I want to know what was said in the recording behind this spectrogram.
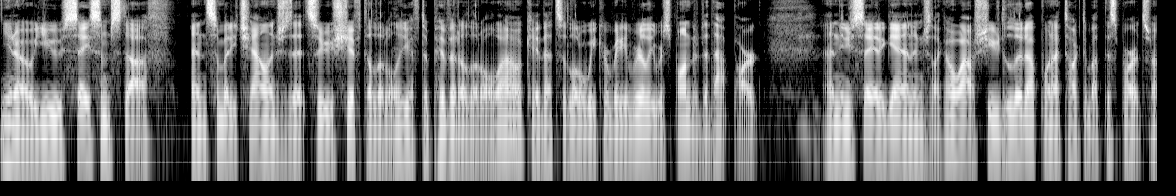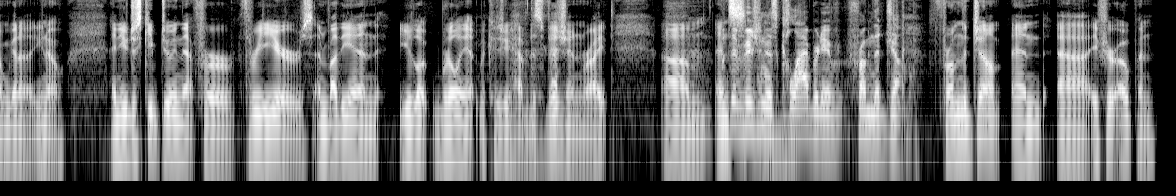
you know, you say some stuff and somebody challenges it, so you shift a little, you have to pivot a little. Well, okay, that's a little weaker, but he really responded to that part. And then you say it again, and she's like, oh, wow, she lit up when I talked about this part, so I'm going to, you know, and you just keep doing that for three years. And by the end, you look brilliant because you have this vision, right? Um, and The vision is collaborative from the jump. from the jump and uh, if you're open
